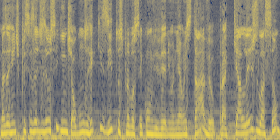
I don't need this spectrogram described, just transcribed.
mas a gente precisa dizer o seguinte: alguns requisitos para você conviver em união estável, para que a legislação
